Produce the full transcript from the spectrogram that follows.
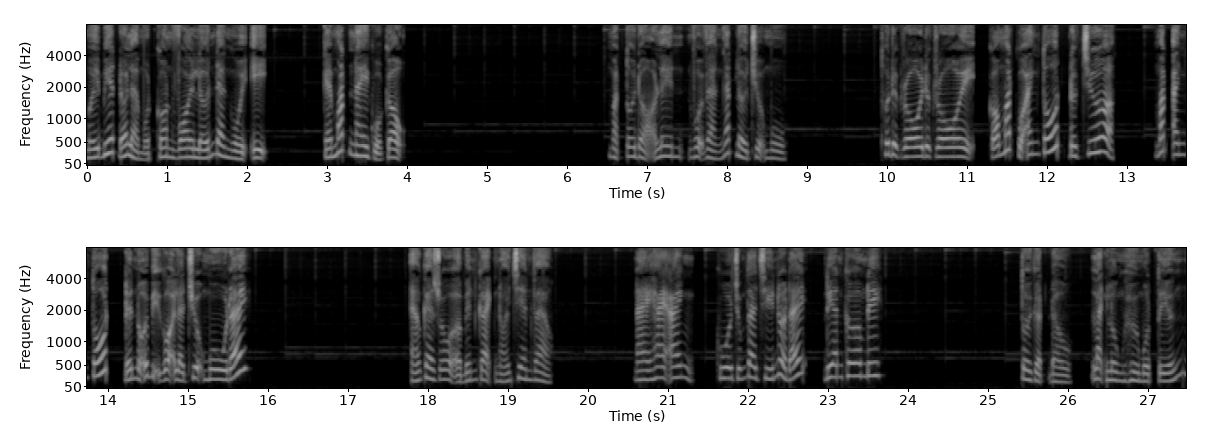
mới biết đó là một con voi lớn đang ngồi ị cái mắt này của cậu. Mặt tôi đỏ lên, vội vàng ngắt lời triệu mù. Thôi được rồi, được rồi, có mắt của anh tốt, được chưa? Mắt anh tốt, đến nỗi bị gọi là triệu mù đấy. Áo caro ở bên cạnh nói chen vào. Này hai anh, cua chúng ta chín rồi đấy, đi ăn cơm đi. Tôi gật đầu, lạnh lùng hừ một tiếng,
